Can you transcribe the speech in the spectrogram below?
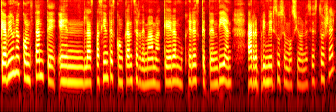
que había una constante en las pacientes con cáncer de mama, que eran mujeres que tendían a reprimir sus emociones. ¿Esto es real?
